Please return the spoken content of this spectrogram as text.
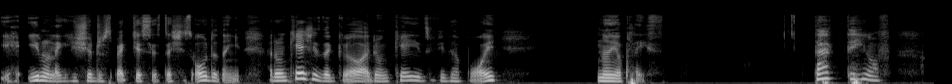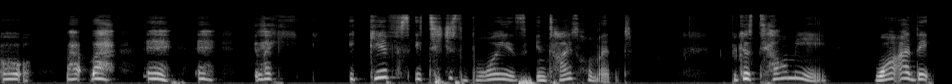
you know, like you should respect your sister. She's older than you. I don't care if she's a girl. I don't care if she's a boy. Know your place. That thing of, oh, bah, bah, eh, eh, like it gives, it teaches boys entitlement. Because tell me, what are they,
